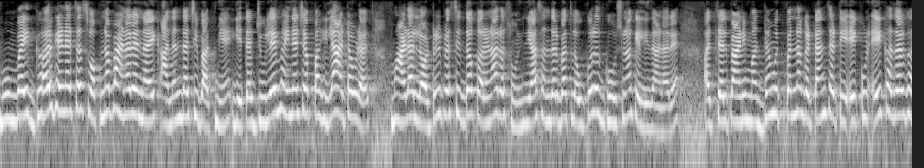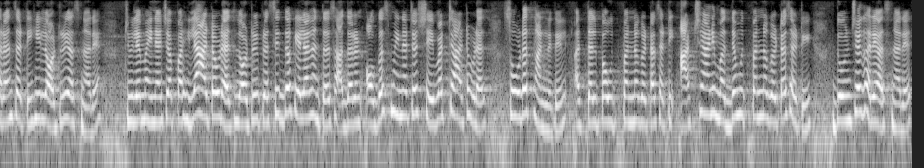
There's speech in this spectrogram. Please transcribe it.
मुंबईत घर घेण्याचं स्वप्न पाहणाऱ्यांना एक आनंदाची बातमी आहे. येत्या जुलै महिन्याच्या पहिल्या आठवड्यात म्हाडा लॉटरी प्रसिद्ध करणार असून या संदर्भात लवकरच घोषणा केली जाणार आहे. अत्यल्प आणि मध्यम उत्पन्न गटांसाठी एकूण एक हजार घरांसाठी ही लॉटरी असणार आहे. जुलै महिन्याच्या पहिल्या आठवड्यात लॉटरी प्रसिद्ध केल्यानंतर साधारण ऑगस्ट महिन्याच्या शेवटच्या आठवड्यात सोडत काढण्यात येईल. अत्यल्प उत्पन्न गटासाठी आठशे आणि मध्यम उत्पन्न गटासाठी दोनशे घरे असणार आहेत.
